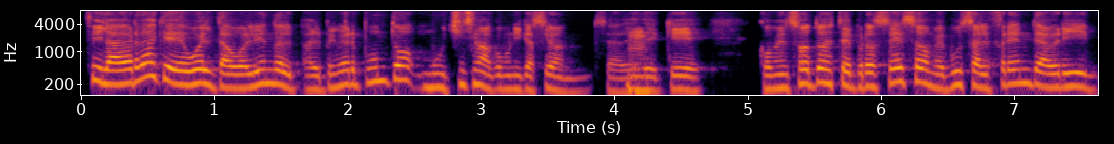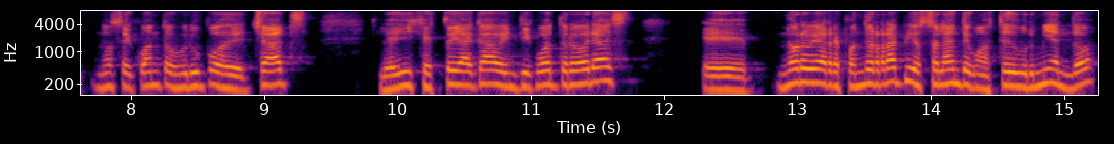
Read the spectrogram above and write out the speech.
Sí, la verdad que de vuelta, volviendo al, primer punto, muchísima comunicación. O sea, desde mm. que comenzó todo este proceso, me puse al frente, abrí no sé cuántos grupos de chats, le dije, estoy acá 24 horas, eh, no le voy a responder rápido solamente cuando esté durmiendo,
